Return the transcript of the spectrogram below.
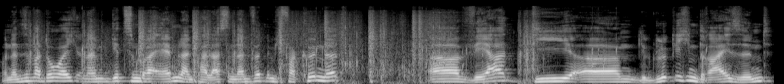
Und dann sind wir durch und dann geht's zum Drei-Elmlein-Palast. Und dann wird nämlich verkündet, äh, wer die, äh, die glücklichen drei sind,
